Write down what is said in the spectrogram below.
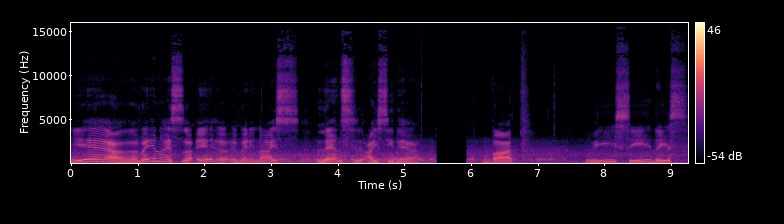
yeah very nice uh, a, a very nice lens i see there. But we see this.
